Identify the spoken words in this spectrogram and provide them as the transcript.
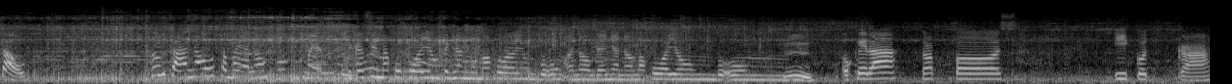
Ikaw? Doon sana ako sa may ano, may ano kasi makukuha yung, tignan mo, makuha yung buong ano, ganyan, no? makuha yung buong, Mm. Okay la. tapos, ikot ka.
